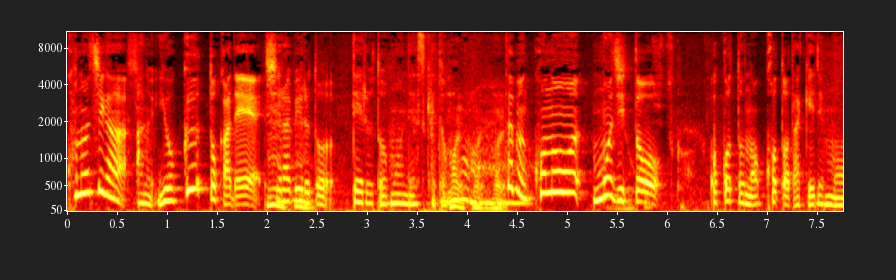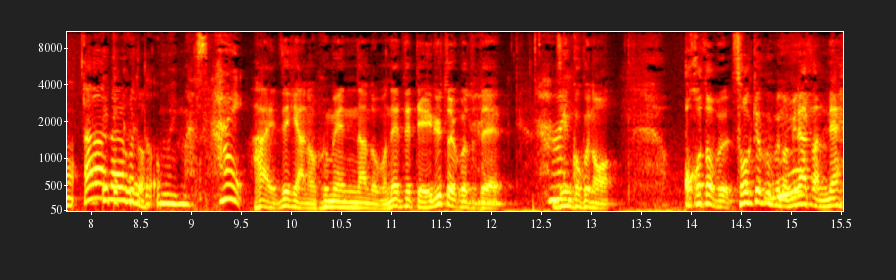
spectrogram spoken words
この字があの欲とかで調べると出ると思うんですけども、多分この文字とおことのことだけでも出てくると思います。はい。はい、ぜひあの、譜面などもね、出ているということで、はい。全国のおこと部、総局部の皆さんね、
